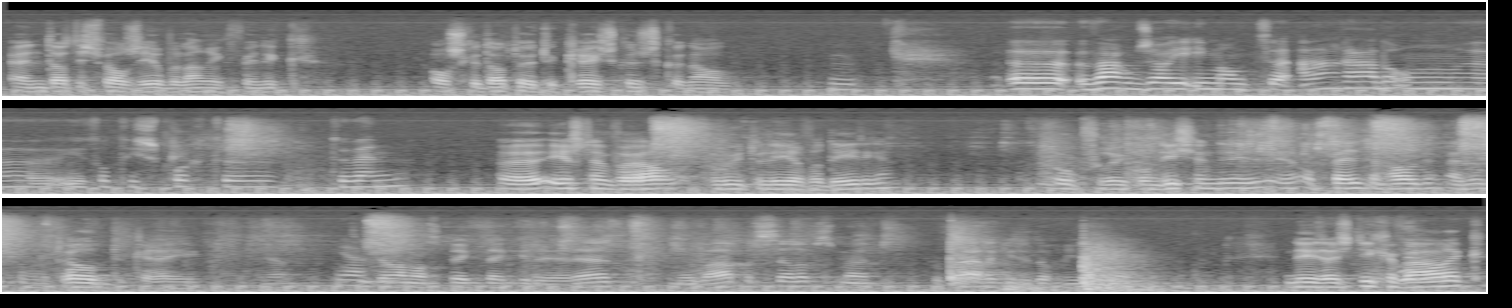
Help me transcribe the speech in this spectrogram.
En dat is wel zeer belangrijk, vind ik, als je dat uit de krijgskunst kunt halen. Eh, waarom zou je iemand eh, aanraden om eh, je tot die sport eh, te wenden? Eh, eerst en vooral voor u te leren verdedigen. Ook voor uw condition op peil te houden en ook voor vertrouwen te krijgen. Ja. Ja. Het er allemaal spectaculair uit, met wapens zelfs, maar gevaarlijk is het toch niet? Nee, dat is niet gevaarlijk.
